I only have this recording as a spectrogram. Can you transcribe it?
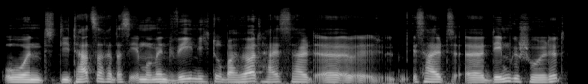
Und die Tatsache, dass ihr im Moment wenig drüber hört, heißt halt, äh, ist halt äh, dem geschuldet,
